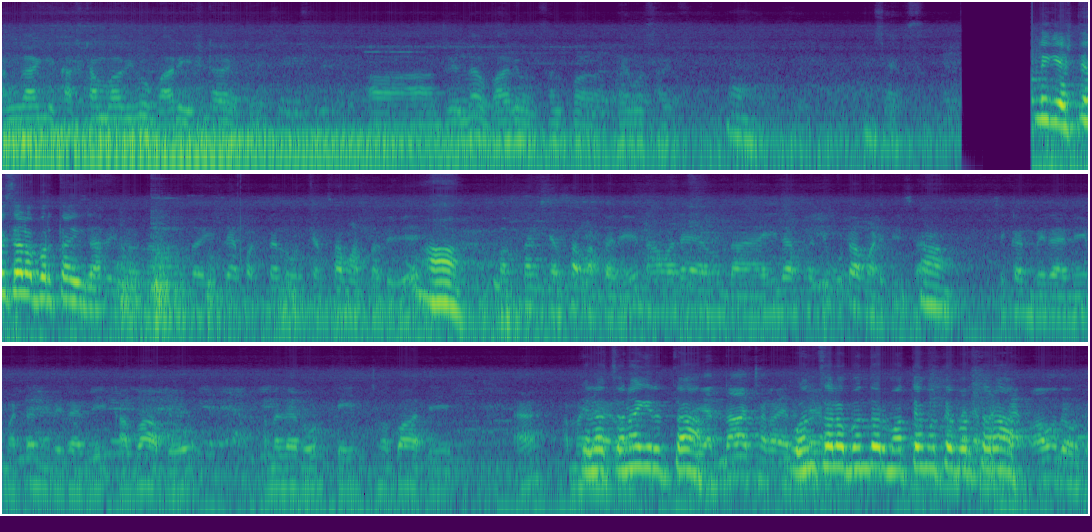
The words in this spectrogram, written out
ಹಂಗಾಗಿ ಕಸ್ಟಮರಿಗೂ ಭಾರಿ ಇಷ್ಟ ಆಯಿತು. ಅದರಿಂದ ಭಾರಿ ಒಂದು ಸ್ವಲ್ಪ ಫೇಮಸ್ ಆಯಿತು. ಎಷ್ಟನೇ ಸಲ ಬರ್ತಾ ಇದ್ದೀರಾ? ಇಲ್ಲೇ ಪಕ್ಕದಲ್ಲಿ ಒಂದು ಕೆಲಸ ಮಾಡ್ತಾ ಇದೀವಿ ಹಾಂ. ಪಕ್ಕದಲ್ಲಿ ಕೆಲಸ ಮಾಡ್ತಾ ಇದೀವಿ ನಾವಲ್ಲೇ ಒಂದು ಐದಾರು ಸತಿ ಊಟ ಮಾಡಿದ್ವಿ ಸರ್. ಹಾಂ. Chicken biryani mutton biryani kebab ಆಮೇಲೆ ರೊಟ್ಟಿ ಚಪಾತಿ ಆ, ಆಮೇಲೆ ಎಲ್ಲ ಚೆನ್ನಾಗಿರುತ್ತಾ? ಎಲ್ಲ ಚೆನ್ನಾಗಿರುತ್ತೆ. ಒಂದ್ಸಲ ಬಂದವ್ರು ಮತ್ತೆ ಮತ್ತೆ ಬರ್ತಾರಾ? ಹೌದೌದು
